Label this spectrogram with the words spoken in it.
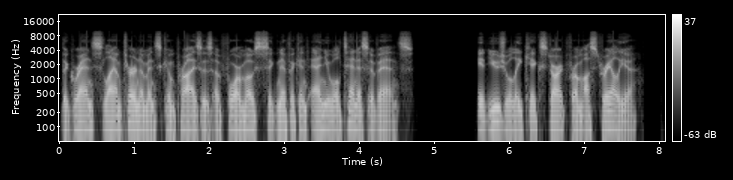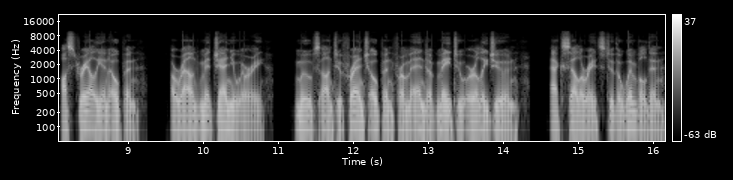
the Grand Slam tournaments comprises of four most significant annual tennis events. It usually kick-start from Australia, Australian Open, around mid-January, moves on to French Open from end of May to early June, accelerates to the Wimbledon,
